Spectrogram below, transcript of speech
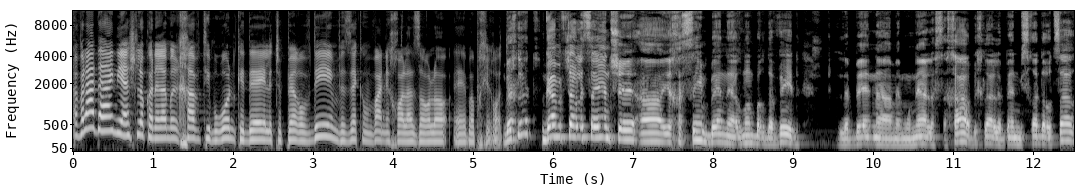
אבל עדיין יש לו כנראה מרחב תמרון כדי לצ'פר עובדים, וזה כמובן יכול לעזור לו אה, בבחירות. בהחלט. גם אפשר לציין שהיחסים בין ארנון בר דוד לבין הממונה על השכר, בכלל לבין משרד האוצר,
